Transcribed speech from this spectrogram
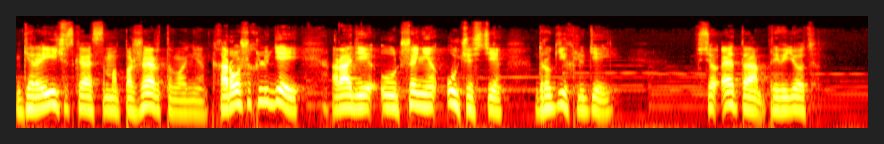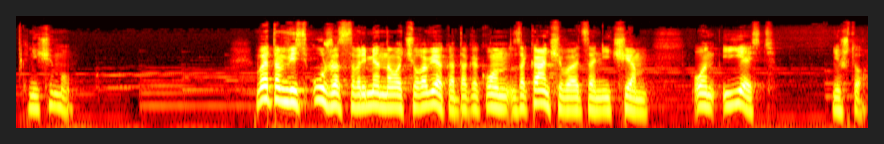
героическое самопожертвование хороших людей ради улучшения участи других людей. Все это приведет к ничему. В этом весь ужас современного человека, так как он заканчивается ничем. Он и есть ничто.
